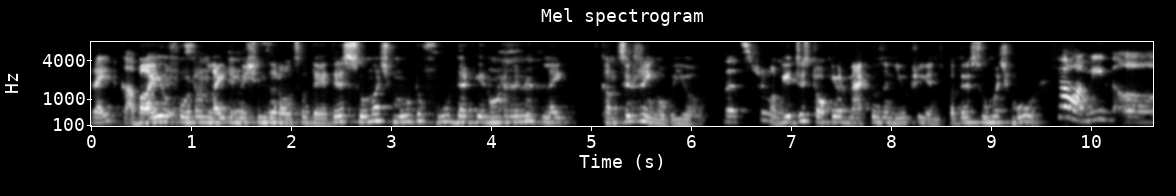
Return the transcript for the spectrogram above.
right? Biophoton light Yes. emissions are also there. There's so much more to food that we are not even like considering over here. That's true. Uh, We're just talking about macros and nutrients, but there's so much more. Yeah, I mean, uh,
